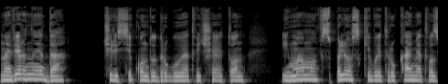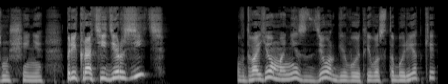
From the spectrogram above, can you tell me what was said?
Наверное, да, через секунду-другую отвечает он И мама всплескивает руками от возмущения. «Прекрати дерзить!» Вдвоем они сдергивают его с табуретки,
